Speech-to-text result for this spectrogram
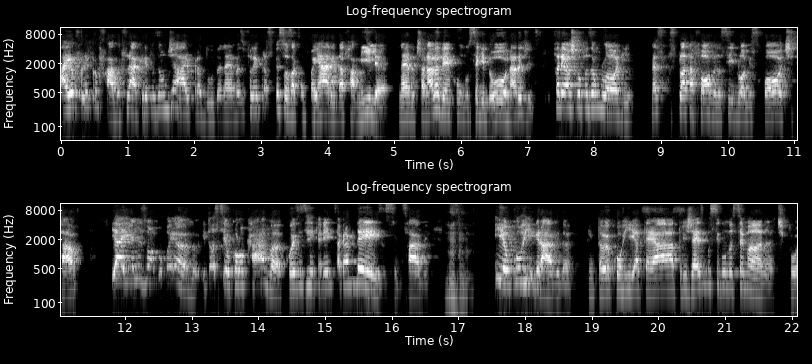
Aí eu falei pro Fábio, eu falei, ah, queria fazer um diário pra Duda, né? Mas eu falei para as pessoas acompanharem da família, né? Não tinha nada a ver com o seguidor, nada disso. Falei, eu acho que vou fazer um blog nessas plataformas, assim, blogspot e tal. E aí eles vão acompanhando. Então, assim, eu colocava coisas referentes à gravidez, assim, sabe? Uhum. E eu corri grávida. Então eu corri até a 32 segunda semana. Tipo,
